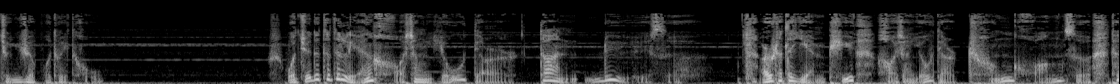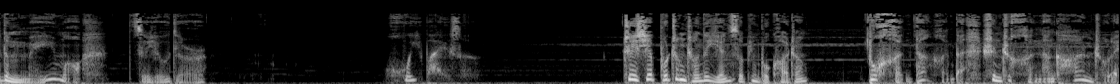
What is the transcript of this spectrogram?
就越不对头。我觉得他的脸好像有点淡绿色，而他的眼皮好像有点橙黄色，他的眉毛则有点灰白色。这些不正常的颜色并不夸张，都很淡很淡，甚至很难看出来，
